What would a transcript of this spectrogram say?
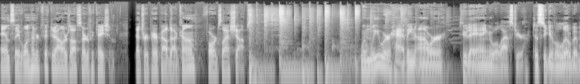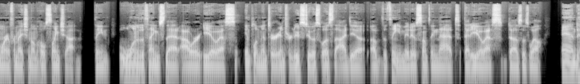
and save $150 off certification. That's repairpal.com forward slash shops. When we were having our two day annual last year, just to give a little bit more information on the whole slingshot theme, one of the things that our EOS implementer introduced to us was the idea of the theme. It is something that, that EOS does as well. And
